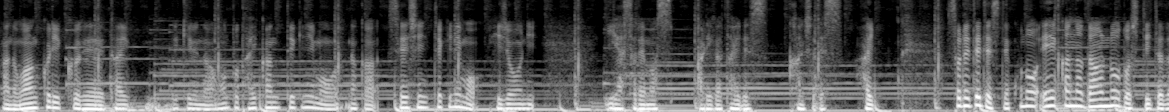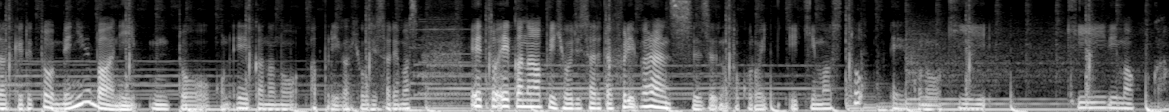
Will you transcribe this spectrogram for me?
あのワンクリックでできるのは本当体感的にも、なんか精神的にも非常に癒されます。ありがたいです。感謝です。はい。それでですね、この A カナダウンロードしていただけると、メニューバーに、うんと、この A カナのアプリが表示されます。えっ、ー、と、A カナアプリ表示された Preferences のところ行きますと、えー、このキー、 key remap か。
